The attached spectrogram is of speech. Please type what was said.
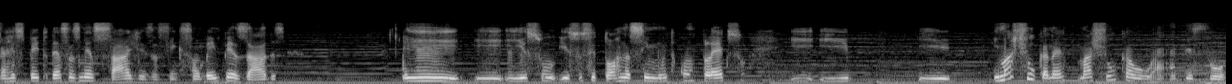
a respeito dessas mensagens assim que são bem pesadas e, e, e isso isso se torna assim muito complexo e, e, e machuca, né? Machuca o, a pessoa.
